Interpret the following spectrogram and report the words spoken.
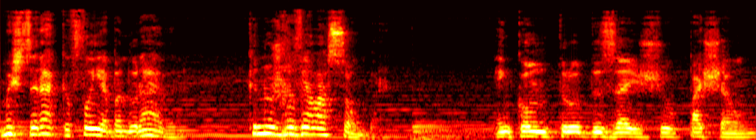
Mas será que foi abandonada? Que nos revela a sombra. Encontro, desejo, paixão,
